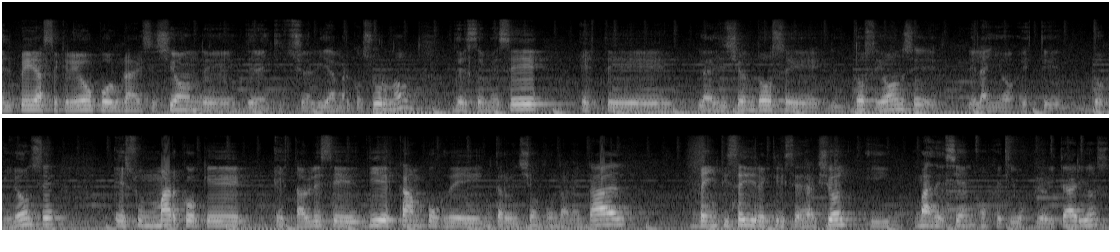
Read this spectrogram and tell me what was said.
el PEA se creó por una decisión de, la institucionalidad Mercosur, ¿no? del CMC, este, la decisión 1211 del año este, 2011. Es un marco que establece 10 campos de intervención fundamental, 26 directrices de acción y más de 100 objetivos prioritarios.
